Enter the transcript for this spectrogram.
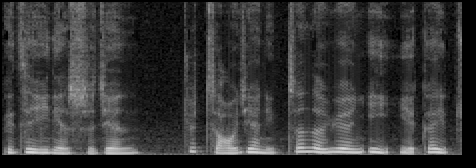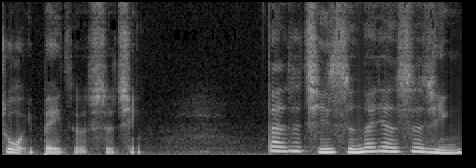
给自己一点时间，去找一件你真的愿意也可以做一辈子的事情。但是其实那件事情，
